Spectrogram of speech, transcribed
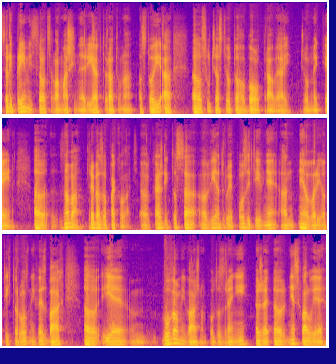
celý priemysel, celá mašinéria, ktorá tu na stojí a E, súčasťou toho bol práve aj John McCain. E, znova, treba zopakovať. E, každý, kto sa vyjadruje pozitívne a nehovorí o týchto rôznych väzbách, je vo veľmi vážnom podozrení, že neschvaluje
